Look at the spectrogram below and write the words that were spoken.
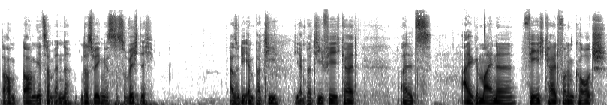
Darum, darum geht es am Ende. Und deswegen ist es so wichtig. Also die Empathie, die Empathiefähigkeit als allgemeine Fähigkeit von einem Coach,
